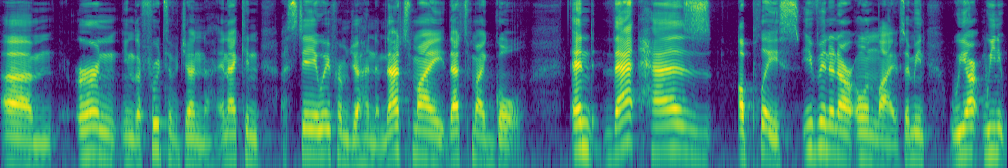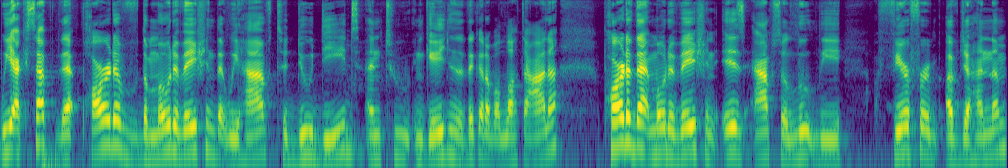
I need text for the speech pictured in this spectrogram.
um, earn the fruits of Jannah and I can uh, stay away from Jahannam. That's my, that's my goal. And that has a place even in our own lives. I mean, we are we, we accept that part of the motivation that we have to do deeds and to engage in the dhikr of Allah Ta'ala, part of that motivation is absolutely fear for of Jahannam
